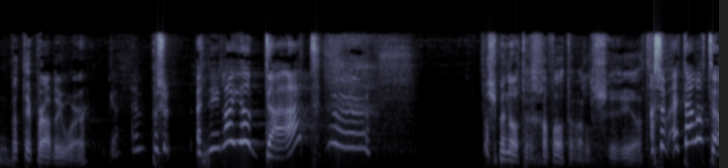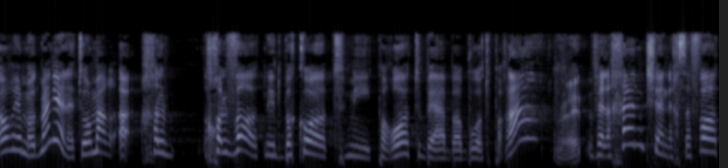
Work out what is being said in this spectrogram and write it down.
But they probably were. הם פשוט, אני לא יודעת. השמנות רחבות אבל שריריות. עכשיו, הייתה לו תיאוריה מאוד מעניינת, הוא אמר, החל... חולבות נדבקות מפרות באבעבועות פרה, Right. ולכן כשהן נחשפות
